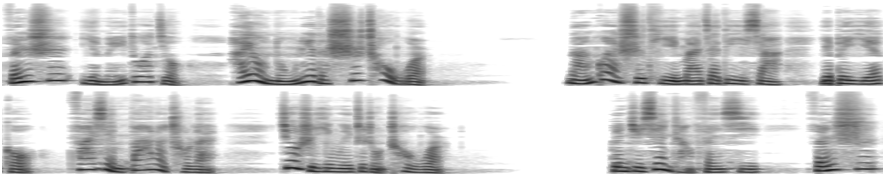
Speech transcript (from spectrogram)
焚尸也没多久。还有浓烈的尸臭味儿，难怪尸体埋在地下也被野狗发现扒了出来，就是因为这种臭味儿。根据现场分析，焚尸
